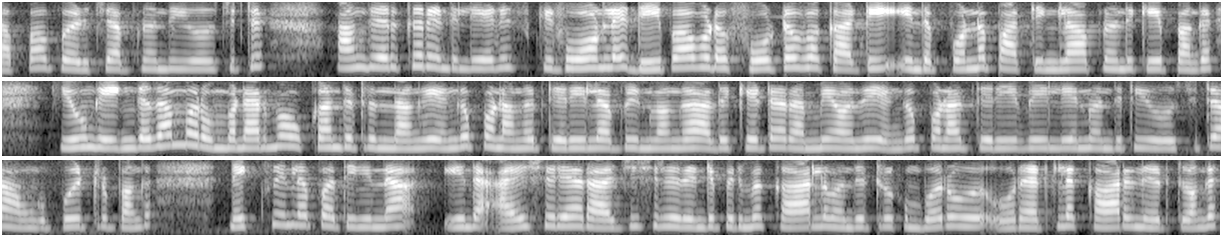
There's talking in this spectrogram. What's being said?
தப்பாக போயிடுச்சு அப்படின்னு வந்து யோசிச்சுட்டு அங்கே இருக்க ரெண்டு லேடிஸ்க்கு ஃபோனில் தீபாவோட ஃபோட்டோவை காட்டி இந்த பொண்ணை பார்த்தீங்களா? அப்படின்னு வந்து கேட்பாங்க. இவங்க இங்கே தான் ரொம்ப நேரமாக உட்காந்துட்டு இருந்தாங்க. எங்கே போனாங்க தெரியல அப்படின்வாங்க அதை கேட்டால் ரம்யா வந்து எங்கே போனால் தெரியவே இல்லைன்னு வந்துட்டு யோசிச்சுட்டு அவங்க போயிட்டுருப்பாங்க. நெக்ஸ்ட் சீனில் பார்த்தீங்கன்னா இந்த ஐஸ்வர்யா ராஜேஸ்வரி ரெண்டு பேருமே காரில் வந்துட்டு இருக்கும்போது ஒரு- ஒரு இடத்துல காரை நிறுத்துவாங்க.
